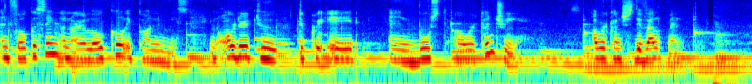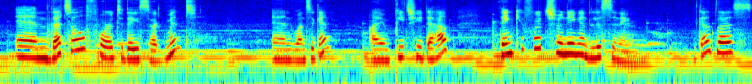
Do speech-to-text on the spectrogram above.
and focusing on our local economies in order to, to create and boost our country, our country's development. And that's all for today's segment. And once again, I am Peachy Dahab. Thank you for tuning and listening. God bless.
